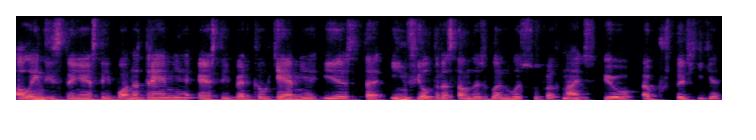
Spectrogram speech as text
Além disso, tem esta hiponatrémia, esta hipercaliemia e esta infiltração das glândulas suprarrenais. Eu apostaria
